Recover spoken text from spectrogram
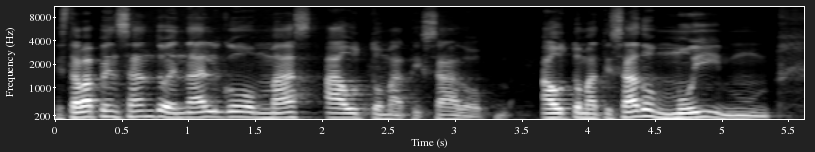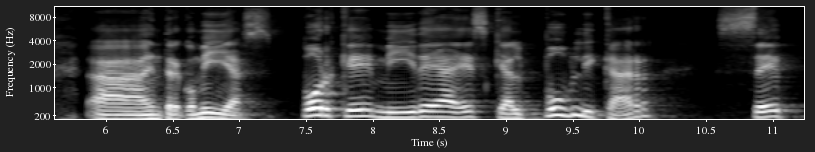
Estaba pensando en algo más automatizado, automatizado muy, mm, ah, entre comillas, porque mi idea es que al publicar se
